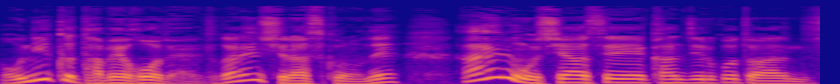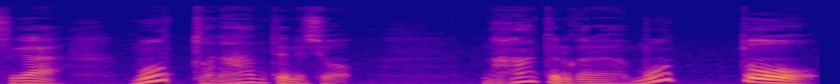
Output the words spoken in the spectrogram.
お肉食べ放題だとかねシュラスコのねああいうのも幸せ感じることはあるんですがもっと何て言うんでしょう。何て言うのかなもっと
